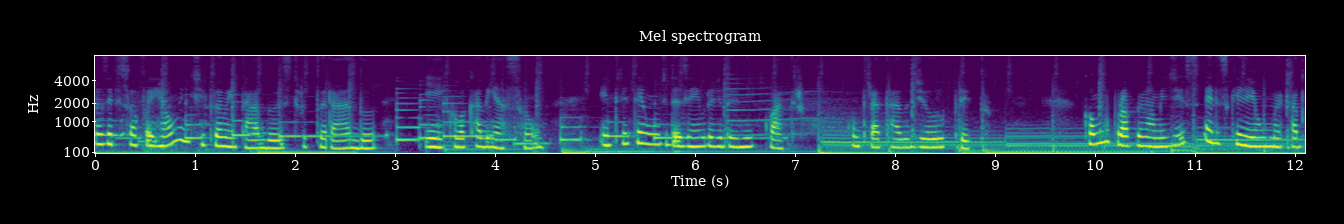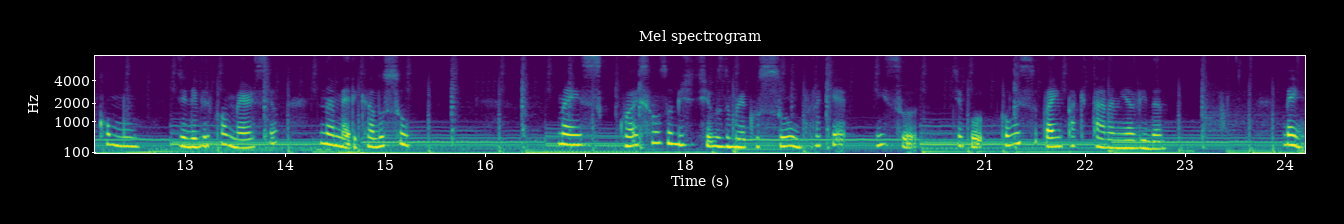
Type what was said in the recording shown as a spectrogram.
Mas ele só foi realmente implementado, estruturado e colocado em ação em 31 de dezembro de 2004, com o Tratado de Ouro Preto. Como o próprio nome diz, eles queriam um mercado comum de livre comércio na América do Sul. Mas quais são os objetivos do Mercosul? Para que isso, tipo, como isso vai impactar na minha vida? Bem,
